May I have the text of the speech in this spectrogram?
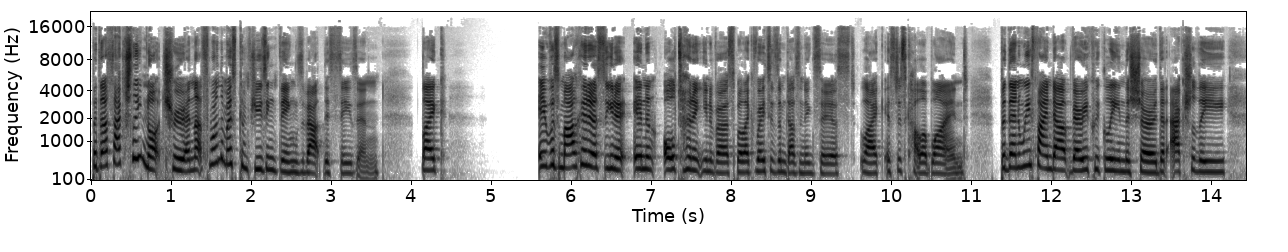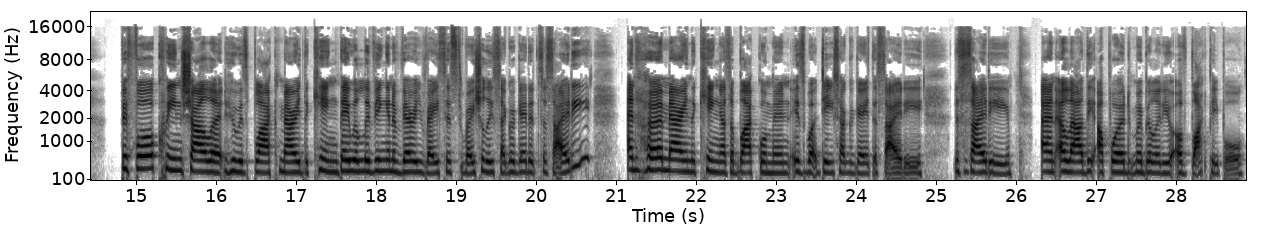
But that's actually not true. And that's one of the most confusing things about this season. Like, it was marketed as, you know, in an alternate universe where like racism doesn't exist, like it's just colorblind. But then we find out very quickly in the show that actually before Queen Charlotte, who is black, married the king, they were living in a very racist, racially segregated society. And her marrying the king as a black woman is what desegregated the society, the society, and allowed the upward mobility of black people.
